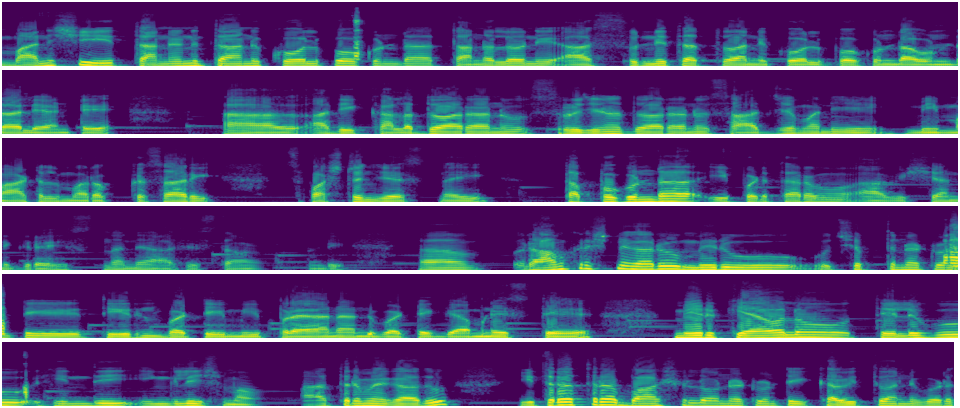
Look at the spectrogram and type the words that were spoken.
మనిషి తనని తాను కోల్పోకుండా తనలోని ఆ సున్నితత్వాన్ని కోల్పోకుండా ఉండాలి అంటే అది కళ ద్వారాను సృజన ద్వారాను సాధ్యమని మీ మాటలు మరొక్కసారి స్పష్టం చేస్తున్నాయి. తప్పకుండా ఇప్పటి తరం ఆ విషయాన్ని గ్రహిస్తుందని ఆశిస్తామండి రామకృష్ణ గారు మీరు చెప్తున్నటువంటి తీరుని బట్టి మీ ప్రయాణాన్ని బట్టి గమనిస్తే మీరు కేవలం తెలుగు హిందీ ఇంగ్లీష్ మా- మాత్రమే కాదు ఇతరత్ర భాషల్లో ఉన్నటువంటి కవిత్వాన్ని కూడా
